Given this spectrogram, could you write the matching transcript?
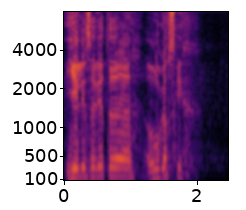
Елизавета Луговских.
